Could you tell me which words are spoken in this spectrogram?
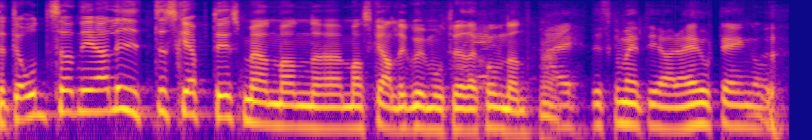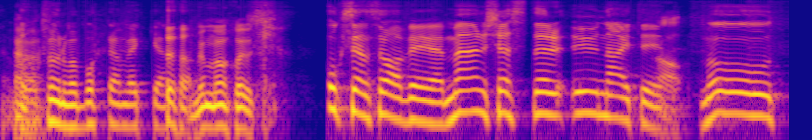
Sett till oddsen är jag lite skeptisk men man, eh, man ska aldrig gå emot redaktionen. Nej, det ska man inte göra. Jag har gjort det en gång. Jag var tvungen att vara borta en vecka. Då blir man sjuk. Och sen så har vi Manchester United Ja. mot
